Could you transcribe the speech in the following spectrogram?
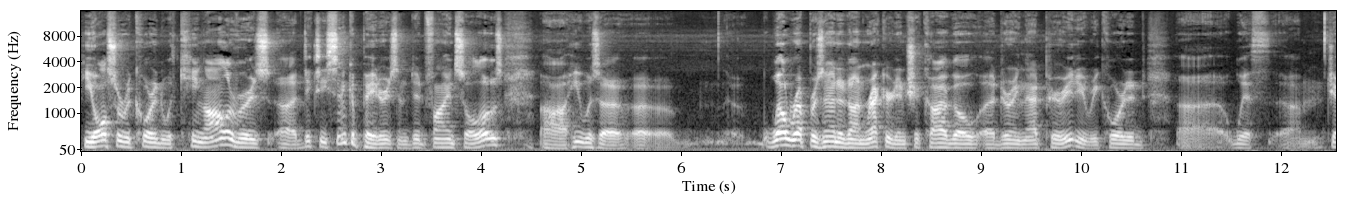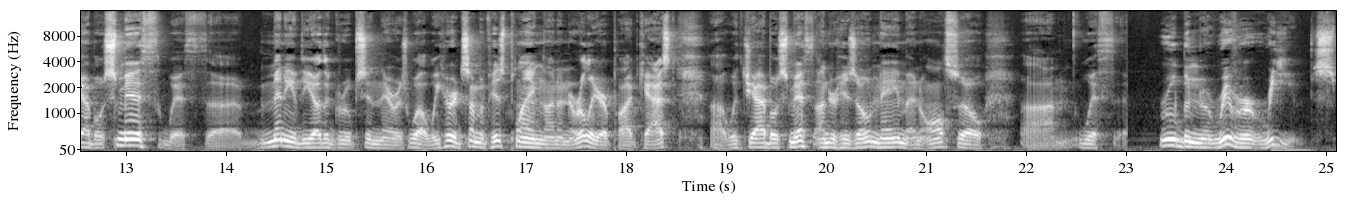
He also recorded with King Oliver's uh, Dixie Syncopators and did fine solos. Uh, he was a, a well represented on record in Chicago uh, during that period. He recorded uh, with um, Jabbo Smith, with uh, many of the other groups in there as well. We heard some of his playing on an earlier podcast uh, with Jabbo Smith under his own name and also um, with Reuben River Reeves.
